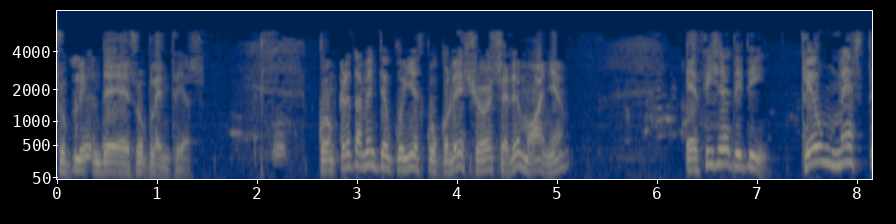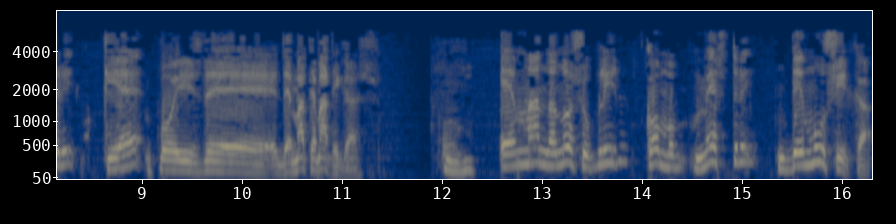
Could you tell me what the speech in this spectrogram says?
supli de suplencias. Concretamente eu coñezco o colexo ese de Moaña e fíxate ti que é un mestre que é pois de, de matemáticas e mándanos suplir como mestre de música.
